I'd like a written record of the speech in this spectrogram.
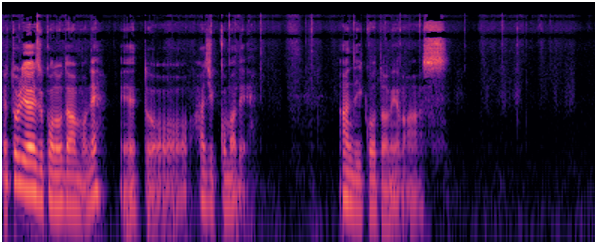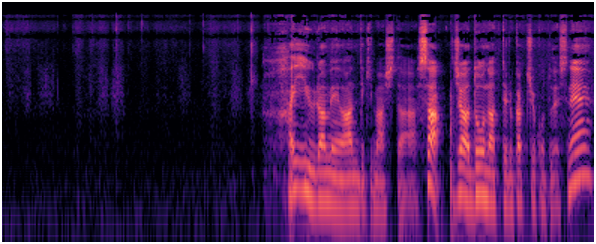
でとりあえずこの段もねえっ、ー、と端っこまで編んでいこうと思いますはい、裏面編んできました。さあ、じゃあどうなってるかっていうことですね。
